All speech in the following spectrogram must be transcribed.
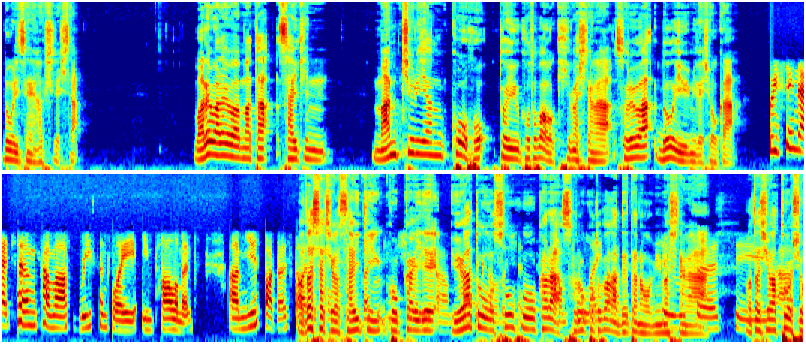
ローリセン博士でした。我々はまた最近マンチュリアン候補という言葉を聞きましたが、それはどういう意味でしょうか？私たちは最近国会で与野党双方からその言葉が出たのを見ましたが私は当初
